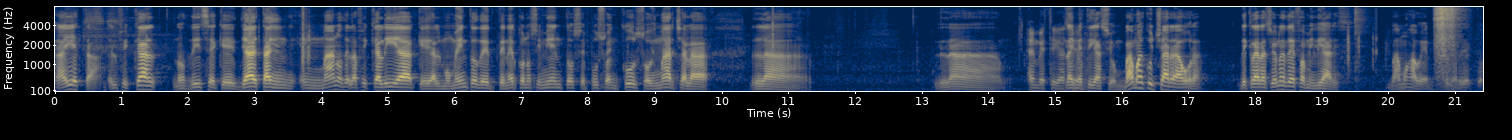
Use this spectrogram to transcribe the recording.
Ahí está, el fiscal nos dice que ya está en, en manos de la fiscalía, que al momento de tener conocimiento se puso en curso, en marcha la, la, la, La investigación. la investigación. Vamos a escuchar ahora declaraciones de familiares. Vamos a ver, señor director.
